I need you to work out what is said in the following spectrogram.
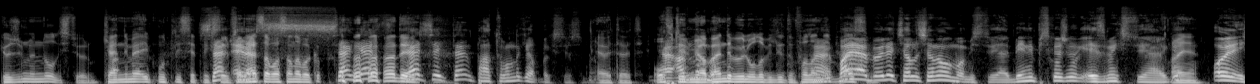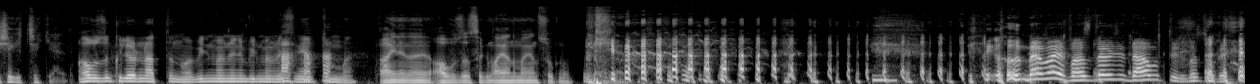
Gözümün önünde ol istiyorum. Kendime hep mutlu hissetmek Sen, isterim. Sen her evet, sabah sana bakıp. Sen ger- Derim. gerçekten patronluk yapmak istiyorsun. Evet evet. Ya Of derim anladın ya mı? ben de böyle olabilirdim falan Ha, deyip Baya böyle çalışan olmamı istiyor yani. Beni psikolojik olarak ezmek istiyor her gün. Aynen. Öyle işe gidecek yani. Havuzun klorunu attın mı? Bilmem nenin bilmem nesini yaptın mı? Aynen aynen. Havuza sakın ayağını ayağını sokma. Oğlum ben var ya fazladan önce daha mutluydum o sokakta.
